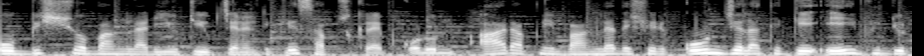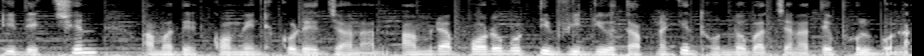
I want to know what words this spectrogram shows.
ও বিশ্ব বাংলার ইউটিউব চ্যানেলটিকে সাবস্ক্রাইব করুন। আর আপনি বাংলাদেশের কোন জেলা থেকে এই ভিডিওটি দেখছেন, আমাদের কমেন্ট করে জানান। আমরা পরবর্তী ভিডিওতে আপনাকে ধন্যবাদ জানাতে ভুলব না।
